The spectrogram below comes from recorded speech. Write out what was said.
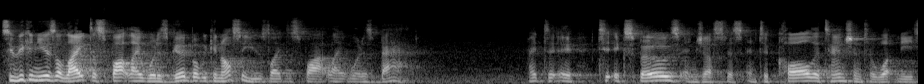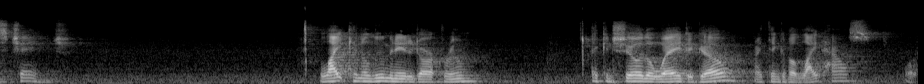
See, we can use a light to spotlight what is good, but we can also use light to spotlight what is bad. Right? To, eh, to expose injustice and to call attention to what needs change. Light can illuminate a dark room. It can show the way to go. I think of a lighthouse or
